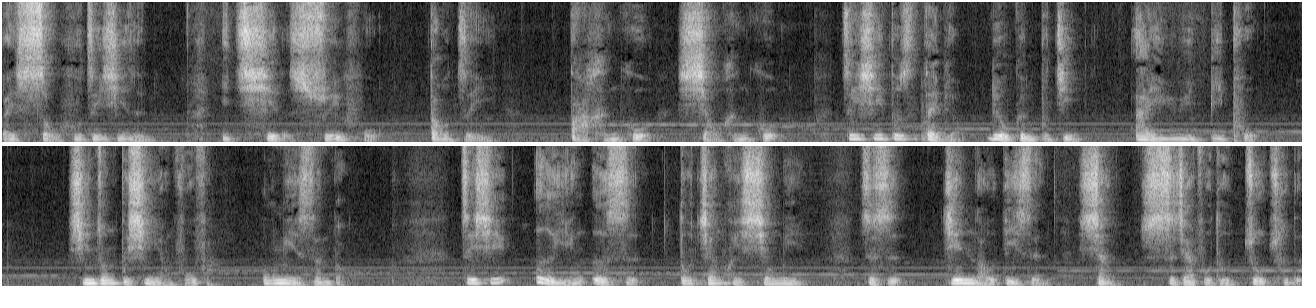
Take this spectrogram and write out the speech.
来守护这些人，一切的水火、盗贼、大横祸、小横祸，这些都是代表六根不净、爱欲逼迫，心中不信仰佛法、污蔑三宝，这些恶言恶事都将会消灭。这是监牢地神向。”释迦佛陀做出的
